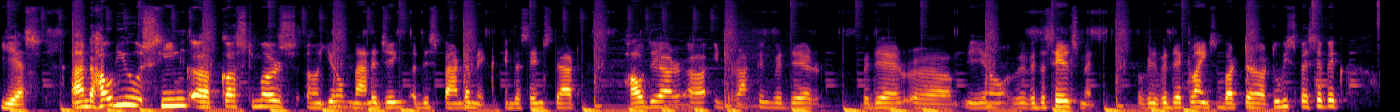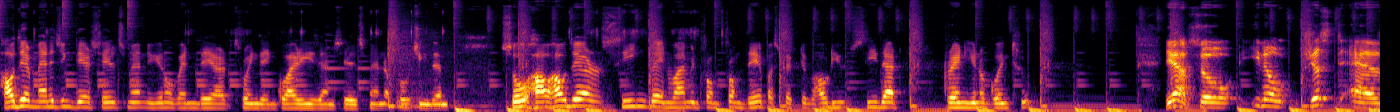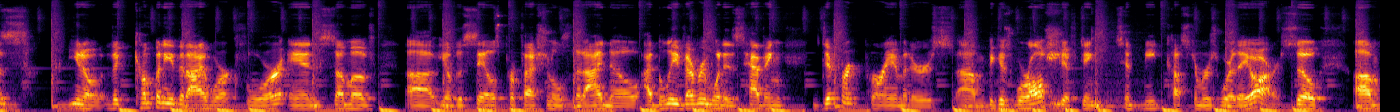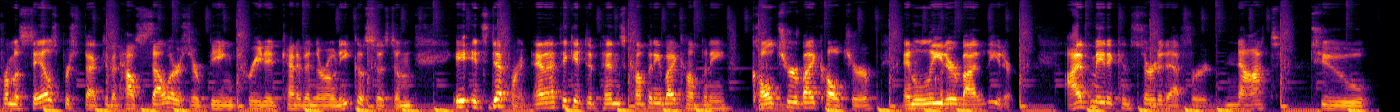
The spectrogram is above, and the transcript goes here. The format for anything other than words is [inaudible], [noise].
Yes. And how do you seeing uh, customers uh, you know managing uh, this pandemic in the sense that how they are uh, interacting with their with their uh, you know with the salesmen with, with their clients? But uh, to be specific how they're managing their salesmen you know when they are throwing the inquiries and salesmen approaching them. So how, how they are seeing the environment from from their perspective how do you see that trend you know going through? Yeah. So you know just as you know the company that I work for and some of uh, you know the sales professionals that I know, I believe everyone is having different parameters um, because we're all shifting to meet customers where they are. So um, from a sales perspective and how sellers are being treated kind of in their own ecosystem, it, it's different. And I think it depends company by company, culture by culture, and leader by leader. I've made a concerted effort not to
